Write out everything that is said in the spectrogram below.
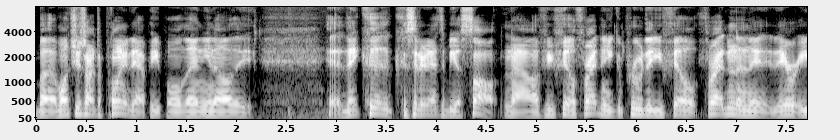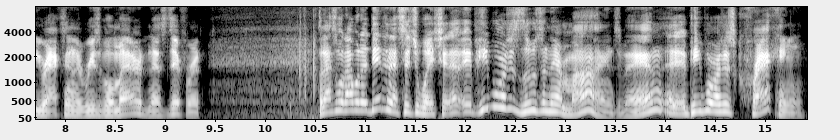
but once you start to point it at people, then, you know, they, they could consider that to be assault. Now, if you feel threatened, you can prove that you feel threatened and they, you're acting in a reasonable manner, then that's different. But that's what I would have did in that situation. People are just losing their minds, man. People are just cracking.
